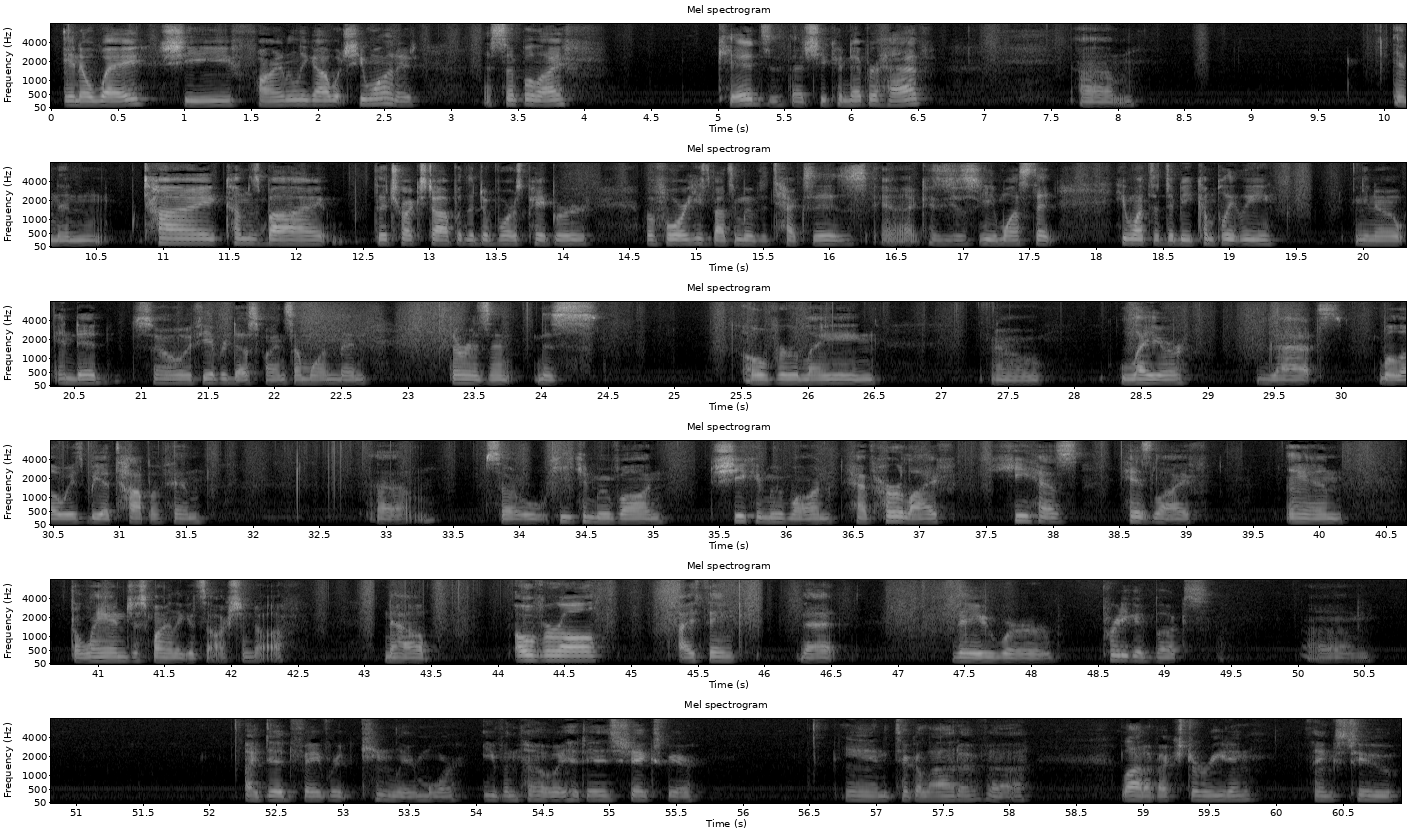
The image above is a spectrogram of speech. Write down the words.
in a way, she finally got what she wanted: a simple life, kids that she could never have. Um, and then Ty comes by the truck stop with the divorce paper before he's about to move to Texas because uh, he wants that he wants it to be completely, you know, ended. So if he ever does find someone, then there isn't this overlaying, you know, layer that will always be atop of him. Um, so he can move on, she can move on, have her life, he has his life, and the land just finally gets auctioned off. Now, overall, I think that they were pretty good books. Um, I did favorite King Lear more, even though it is Shakespeare, and it took a lot of uh, a lot of extra reading, thanks to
